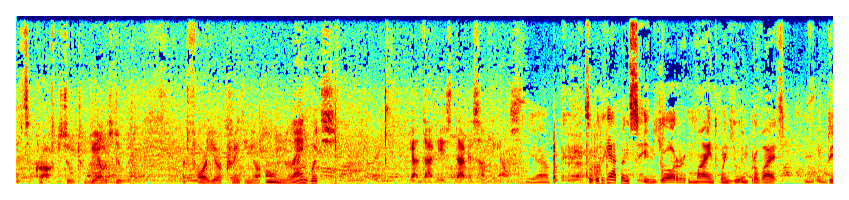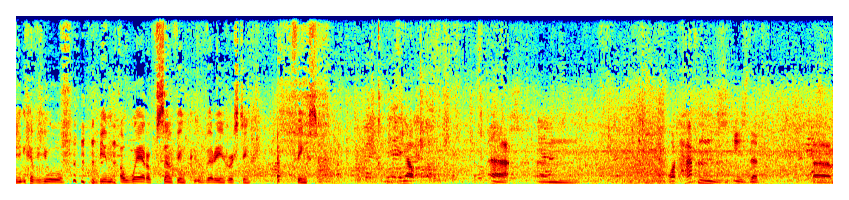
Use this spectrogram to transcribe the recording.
It's a craft to, to be able to do it. But for your creating your own language, yeah, that is that is something else. Yeah. So what happens in your mind when you improvise? Do you, have you been aware of something very interesting? things? Yeah. Uh, um, what happens is that um,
